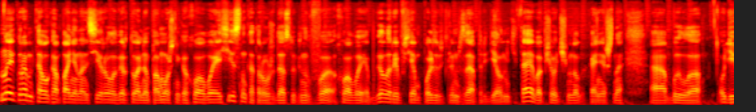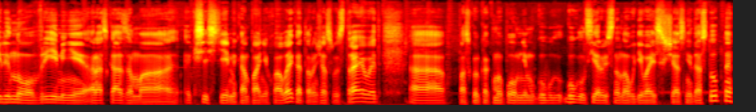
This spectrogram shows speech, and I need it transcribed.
Ну и кроме того, компания анонсировала виртуального помощника Huawei Assistant, который уже доступен в Huawei App Gallery всем пользователям за пределами Китая. Вообще очень много, конечно, а, было уделено времени рассказам о экосистеме компании Huawei, которую он сейчас выстраивает. Поскольку, как мы помним, Google, Google сервис на новых девайсах сейчас недоступны,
